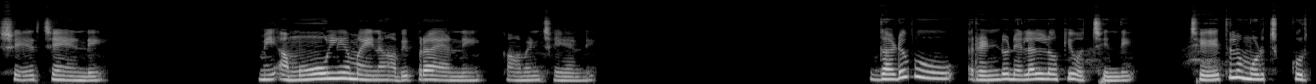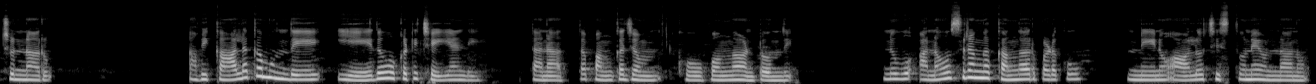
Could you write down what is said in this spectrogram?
షేర్ చేయండి. మీ అమూల్యమైన అభిప్రాయాన్ని కామెంట్ చేయండి. గడువు రెండు నెలల్లోకి వచ్చింది. చేతులు ముడుచు కూర్చున్నారు. అవి కాలకముందే ఏదో ఒకటి చెయ్యండి. తన అత్త పంకజం కోపంగా అంటోంది. నువ్వు అనవసరంగా కంగారు పడకు. నేను ఆలోచిస్తూనే ఉన్నాను.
